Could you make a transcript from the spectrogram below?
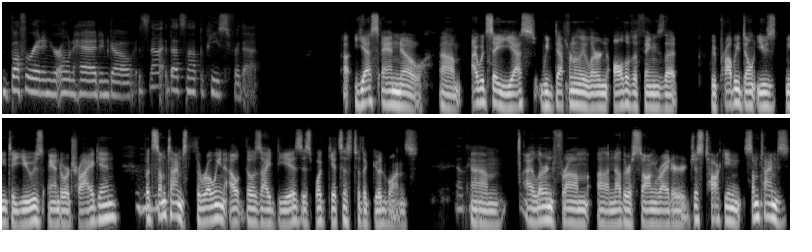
buffer it in your own head and go, it's not, that's not the piece for that? Uh, yes and no. Um, I would say yes. We definitely learn all of the things that we probably don't use need to use and or try again. Mm-hmm. But sometimes throwing out those ideas is what gets us to the good ones. Okay. Um, I learned from another songwriter just talking. Sometimes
